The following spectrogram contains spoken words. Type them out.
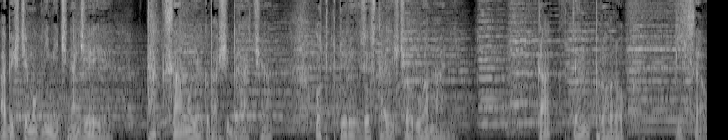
abyście mogli mieć nadzieję, tak samo jak wasi bracia, od których zostaliście odłamani. Tak ten prorok pisał.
